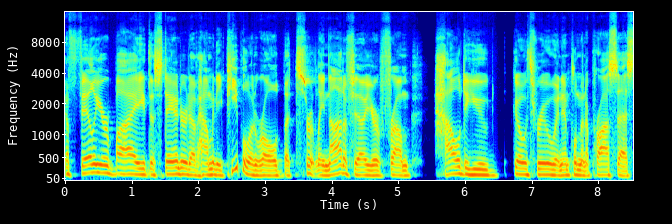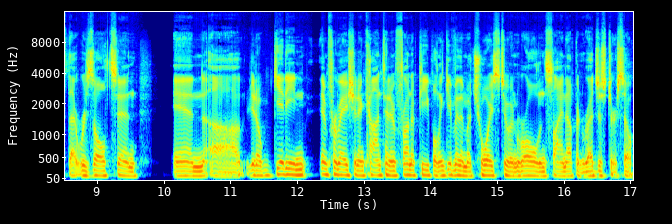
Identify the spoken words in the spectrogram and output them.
a failure by the standard of how many people enrolled, but certainly not a failure from how do you go through and implement a process that results in and uh, you know getting information and content in front of people and giving them a choice to enroll and sign up and register. So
